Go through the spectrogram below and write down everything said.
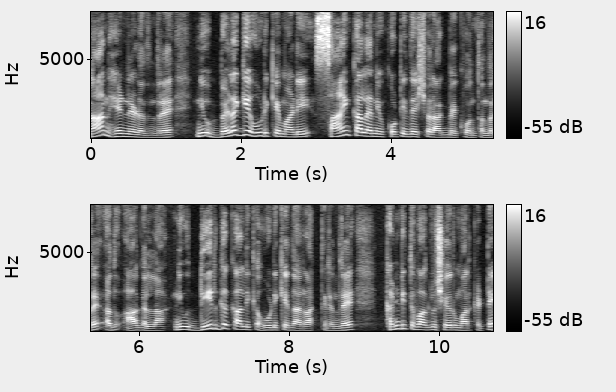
ನಾನು ಏನು ಹೇಳೋದಂದರೆ, ನೀವು ಬೆಳಗ್ಗೆ ಹೂಡಿಕೆ ಮಾಡಿ ಸಾಯಂಕಾಲ ನೀವು ಕೋಟಿದೇಶ್ವರ ಆಗಬೇಕು ಅಂತಂದರೆ ಅದು ಆಗಲ್ಲ. ನೀವು ದೀರ್ಘಕಾಲಿಕ ಹೂಡಿಕೆದಾರರು ಆಗ್ತೀರಿ ಅಂದರೆ ಖಂಡಿತವಾಗಲೂ ಷೇರು ಮಾರುಕಟ್ಟೆ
